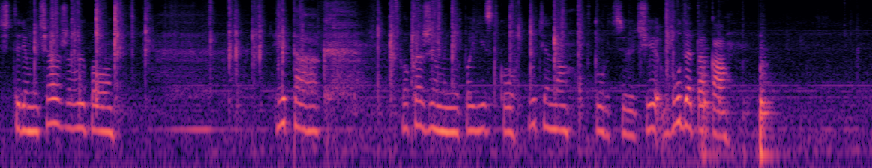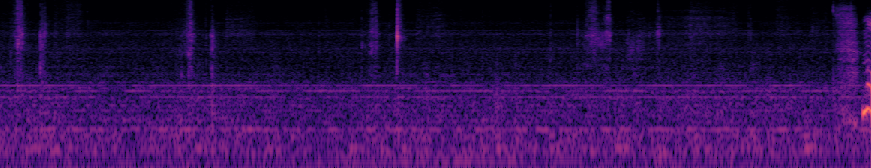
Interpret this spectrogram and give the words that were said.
Чотири меча вже випало. І так. Покажи мені поїздку Путіна в Турцію. Чи буде така? Ну,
